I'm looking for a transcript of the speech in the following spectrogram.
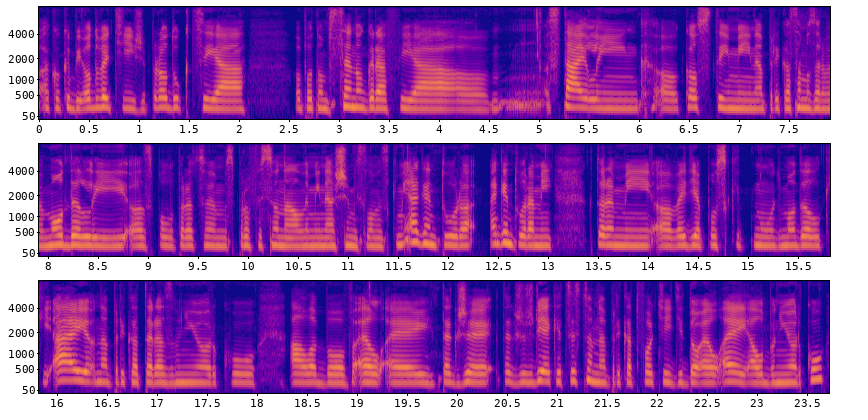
ako keby odvetí, že produkcia, potom scenografia, styling, kostýmy, napríklad samozrejme modely, spolupracujem s profesionálnymi našimi slovenskými agentúra, agentúrami, ktoré mi vedia poskytnúť modelky aj napríklad teraz v New Yorku alebo v LA. Takže, takže vždy, keď cestujem napríklad fotiť do LA alebo New Yorku,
